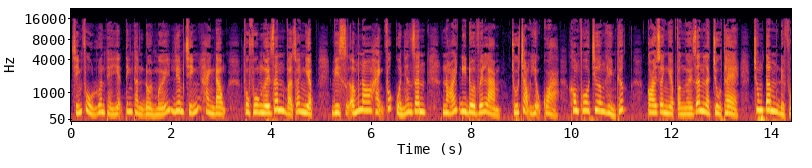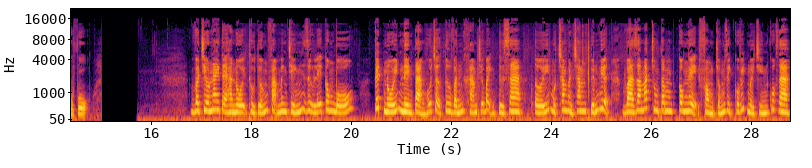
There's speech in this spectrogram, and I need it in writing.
Chính phủ luôn thể hiện tinh thần đổi mới, liêm chính, hành động, phục vụ người dân và doanh nghiệp vì sự ấm no hạnh phúc của nhân dân, nói đi đôi với làm, chú trọng hiệu quả, không phô trương hình thức, coi doanh nghiệp và người dân là chủ thể, trung tâm để phục vụ – vào chiều nay tại Hà Nội, Thủ tướng Phạm Minh Chính dự lễ công bố kết nối nền tảng hỗ trợ tư vấn khám chữa bệnh từ xa tới 100% tuyến huyện và ra mắt Trung tâm Công nghệ phòng chống dịch COVID-19 quốc gia.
